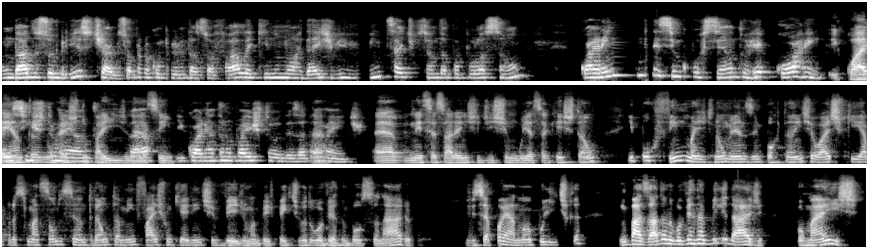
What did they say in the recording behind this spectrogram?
Um dado sobre isso, Thiago, só para complementar a sua fala, é que no Nordeste vive 27% da população, 45% recorrem e 40 a esse instrumento, no resto do país, né? tá? né? Sim. E 40 no país todo, exatamente. É, é necessário a gente distinguir essa questão. E por fim, mas não menos importante, eu acho que a aproximação do Centrão também faz com que a gente veja uma perspectiva do governo Bolsonaro de se apoiar numa política embasada na governabilidade. Por mais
